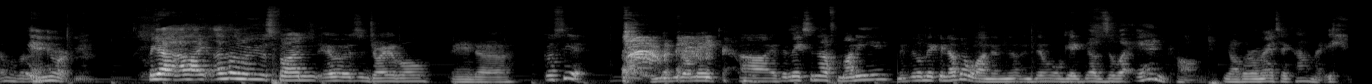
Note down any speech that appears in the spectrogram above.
I'm gonna go to New York. But yeah, I like. I thought the movie was fun. It was enjoyable, and uh, go see it. Maybe they'll make uh, if it makes enough money, maybe they'll make another one, and then, and then we'll get Godzilla and Kong. You know, the romantic comedy.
